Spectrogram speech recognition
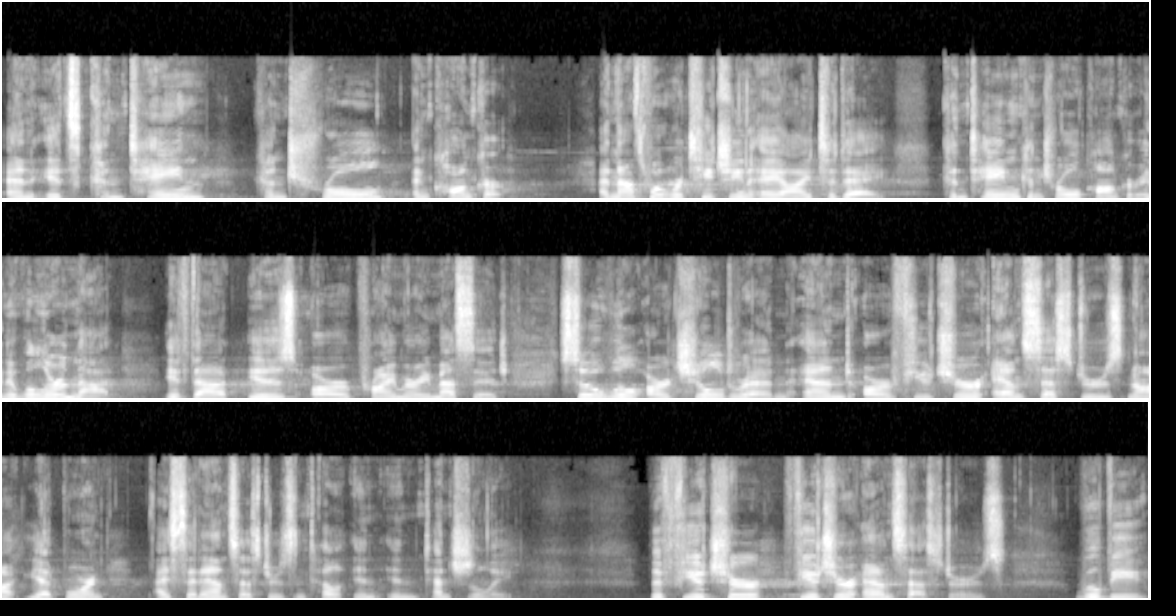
And it's contain, control, and conquer. And that's what we're teaching AI today contain, control, conquer. And it will learn that if that is our primary message. So will our children and our future ancestors not yet born. I said ancestors in, intentionally the future future ancestors will be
